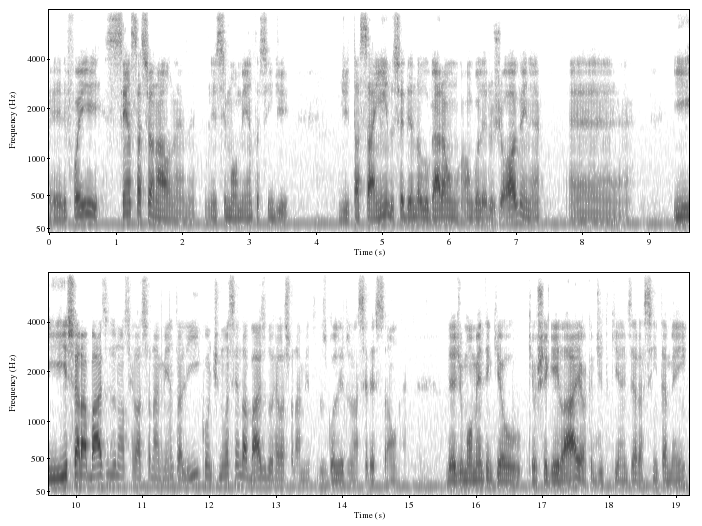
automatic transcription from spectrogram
ele foi sensacional, né? Nesse momento assim de de estar tá saindo, cedendo lugar a um, a um goleiro jovem, né? É, e isso era a base do nosso relacionamento ali e continua sendo a base do relacionamento dos goleiros na seleção, né? Desde o momento em que eu, que eu cheguei lá, eu acredito que antes era assim também,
